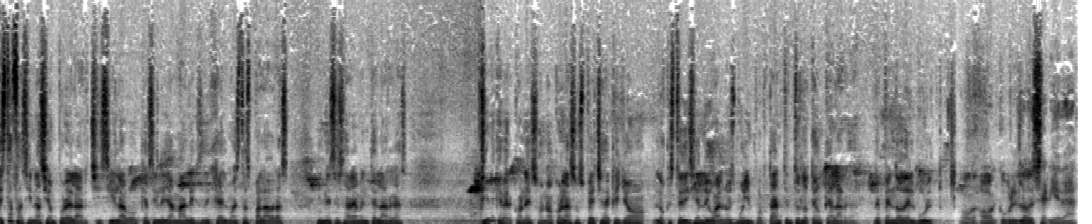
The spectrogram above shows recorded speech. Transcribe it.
Esta fascinación por el archisílabo, que así le llama Alex Rigelmo, estas palabras innecesariamente largas, tiene que ver con eso, ¿no? Con la sospecha de que yo lo que estoy diciendo igual no es muy importante, entonces lo tengo que alargar. Dependo del bulto. O, o cubrirlo de seriedad.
